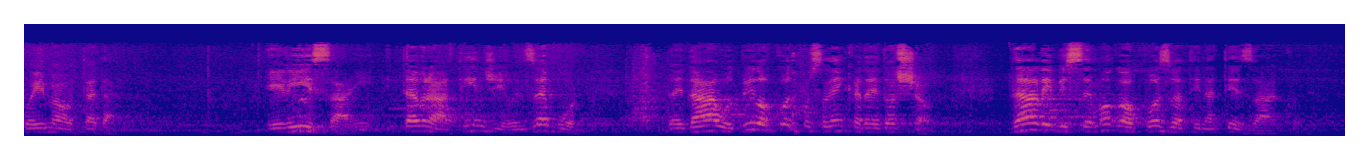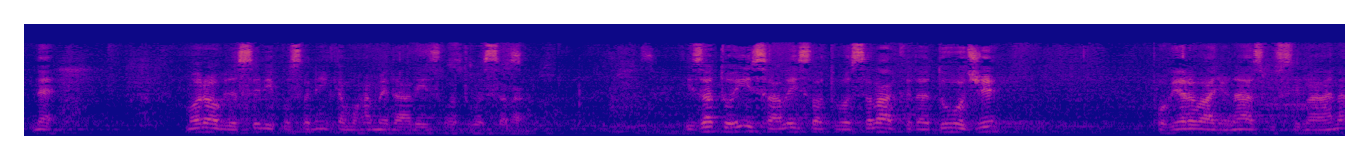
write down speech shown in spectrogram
koji je imao tada? Ili Isa, i Tevrat, Inđil, Zebur, da je Davud, bilo kod poslanika da je došao, da li bi se mogao pozvati na te zakone? Ne. Morao bi da slijedi poslanika Muhammeda alaih sallatu I zato Isa alaih sallatu kada dođe, po vjerovanju nas muslimana,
